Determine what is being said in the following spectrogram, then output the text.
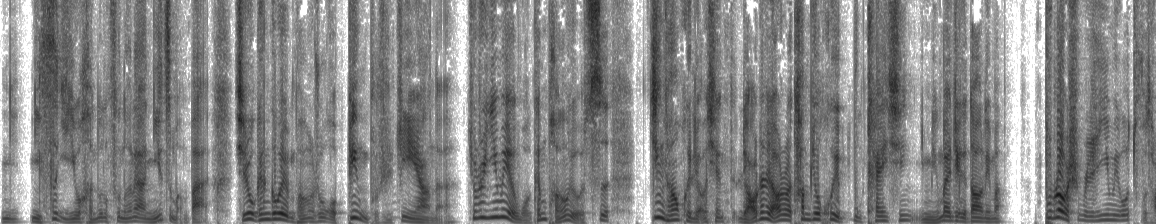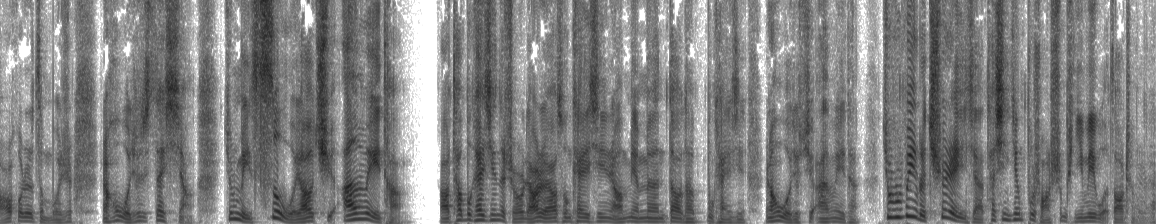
你你自己有很多的负能量，你怎么办？其实我跟各位朋友说，我并不是这样的，就是因为我跟朋友有次经常会聊天，聊着聊着他们就会不开心，你明白这个道理吗？不知道是不是因为我吐槽或者怎么回事，然后我就在想，就是每次我要去安慰他啊，他不开心的时候，聊着聊从开心，然后慢慢到他不开心，然后我就去安慰他，就是为了确认一下他心情不爽是不是因为我造成的。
